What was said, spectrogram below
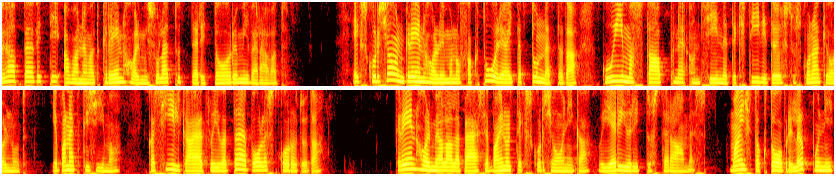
pühapäeviti avanevad Kreenholmi suletud territooriumi väravad. ekskursioon Kreenholmi manufaktuuri aitab tunnetada, kui mastaapne on siinne tekstiilitööstus kunagi olnud ja paneb küsima, kas hiilgeajad võivad tõepoolest korduda. Kreenholmi alale pääseb ainult ekskursiooniga või eriürituste raames. maist oktoobri lõpuni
